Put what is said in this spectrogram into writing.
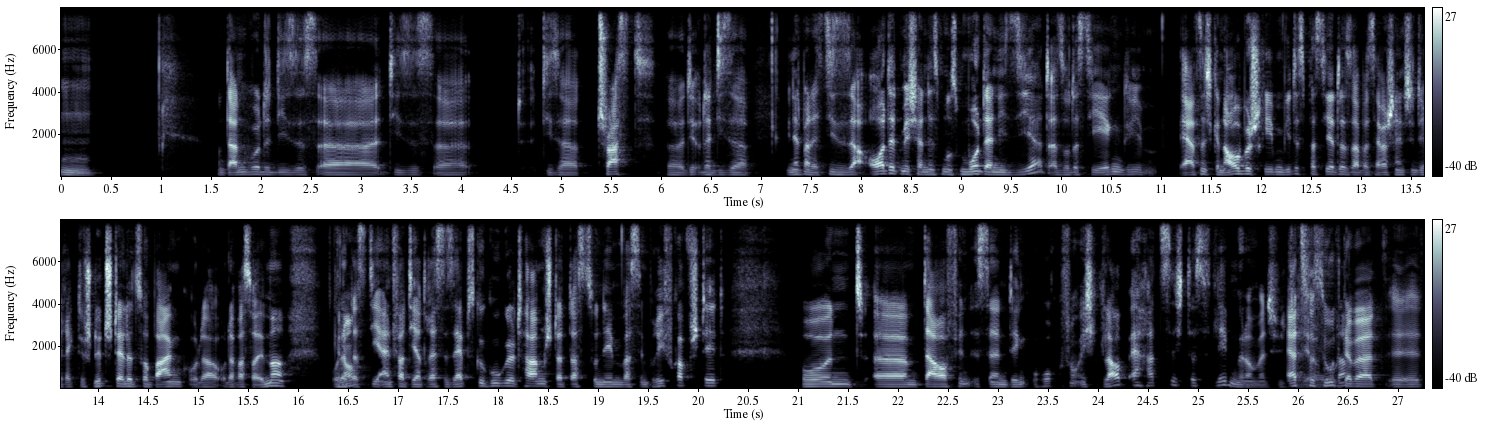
Mhm. Und dann wurde dieses, äh, dieses, äh, dieser Trust äh, die, oder dieser, wie nennt man das, dieser Audit-Mechanismus modernisiert, also dass die irgendwie, er hat es nicht genau beschrieben, wie das passiert ist, aber sehr wahrscheinlich eine direkte Schnittstelle zur Bank oder, oder was auch immer. Oder Genau. dass die einfach die Adresse selbst gegoogelt haben, statt das zu nehmen, was im Briefkopf steht. Und ähm, daraufhin ist sein Ding hochgeflogen. Ich glaube, er hat sich das Leben genommen. Wenn ich mich Er hat es versucht, oder? aber hat, äh,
